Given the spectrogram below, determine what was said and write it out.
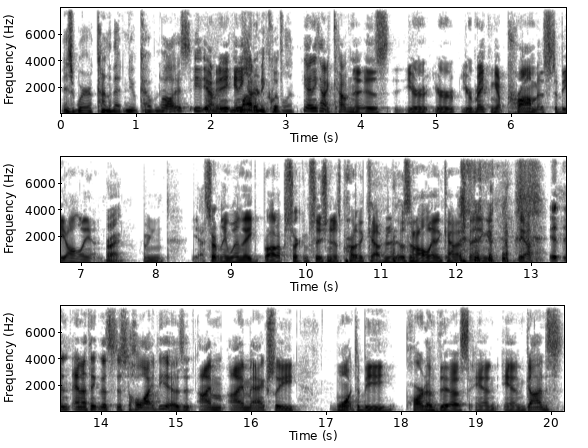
is where kind of that new covenant, Well, it's yeah, any, any modern kind of, equivalent. Yeah, any kind of covenant is you're you're you're making a promise to be all in. right. I mean, yeah, certainly when they brought up circumcision as part of the covenant, it was an all-in kind of thing. And, you know, it, and, and I think that's just the whole idea is that I'm I'm actually want to be part of this, and and God's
